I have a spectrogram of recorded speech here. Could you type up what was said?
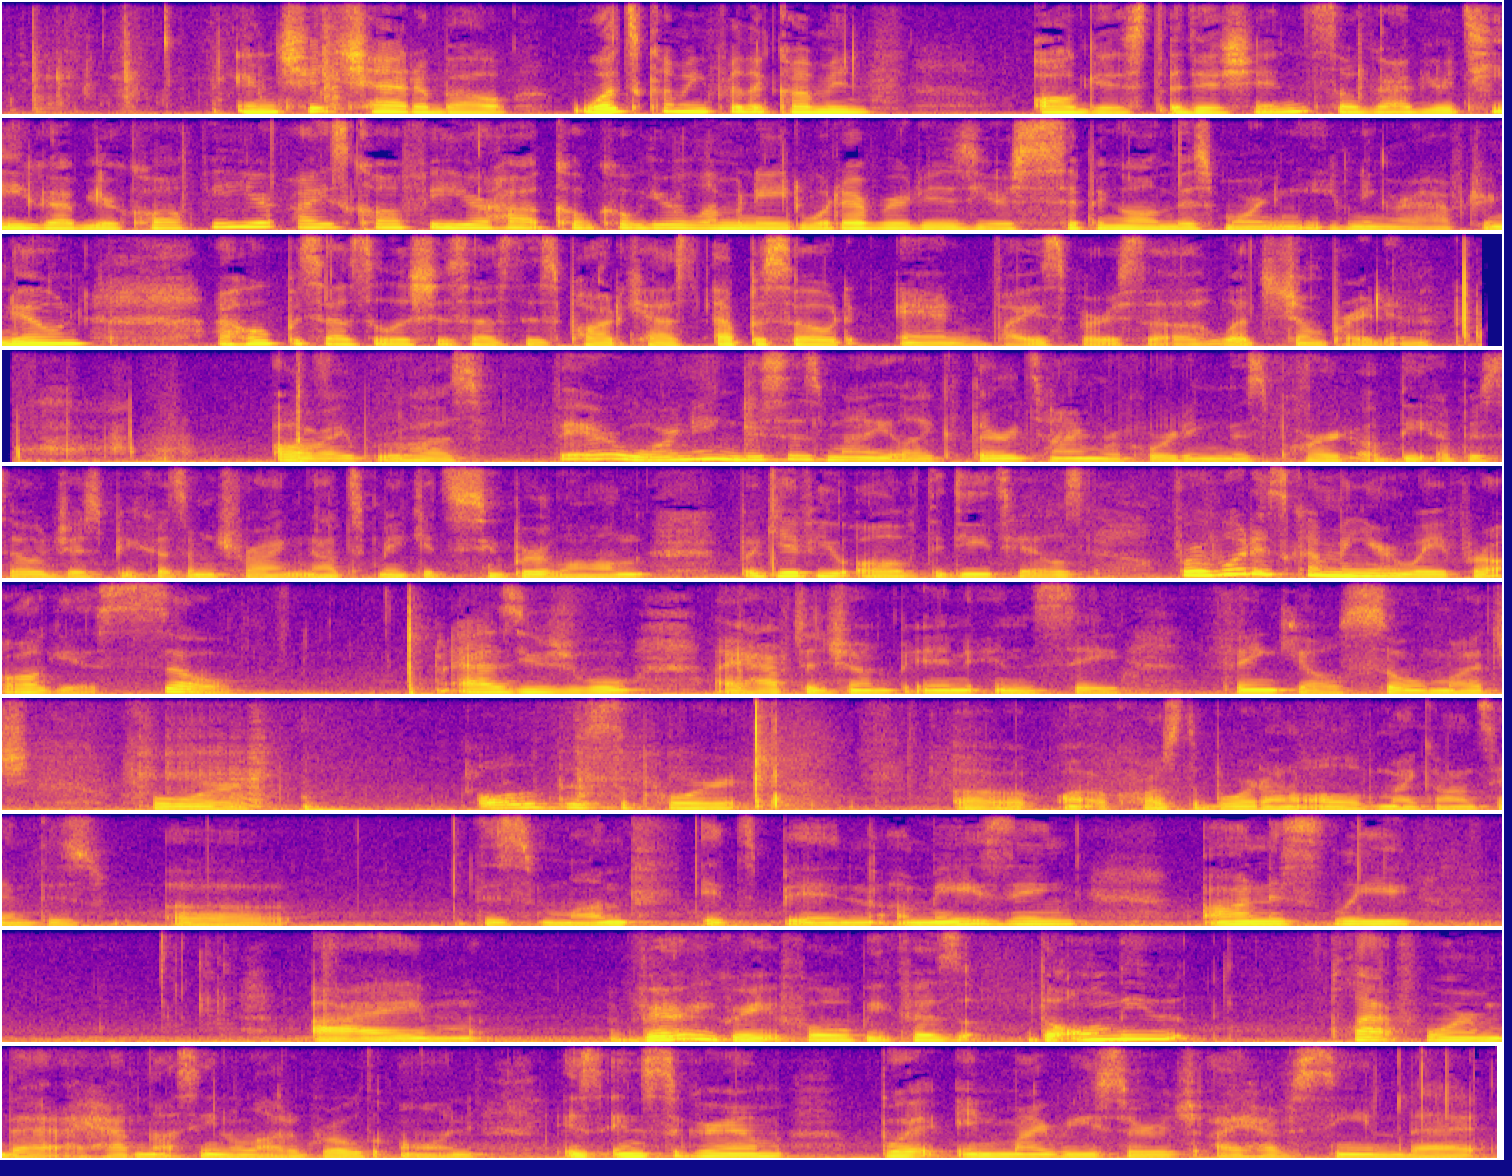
and chit chat about what's coming for the coven August edition. So grab your tea, grab your coffee, your iced coffee, your hot cocoa, your lemonade, whatever it is you're sipping on this morning, evening, or afternoon. I hope it's as delicious as this podcast episode and vice versa. Let's jump right in. All right, Brujas, fair warning this is my like third time recording this part of the episode just because i'm trying not to make it super long but give you all of the details for what is coming your way for august. So as usual i have to jump in and say thank y'all so much for all of the support uh, across the board on all of my content this uh, this month. It's been amazing honestly. I'm very grateful because the only platform that I have not seen a lot of growth on is Instagram. But in my research, I have seen that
